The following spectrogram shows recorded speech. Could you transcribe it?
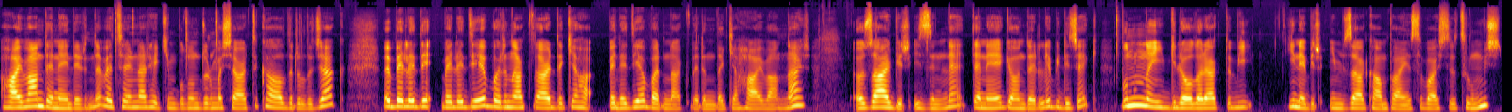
hayvan deneylerinde veteriner hekim bulundurma şartı kaldırılacak ve belediye, belediye barınaklardaki belediye barınaklarındaki hayvanlar özel bir izinle deneye gönderilebilecek. Bununla ilgili olarak da bir yine bir imza kampanyası başlatılmış.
